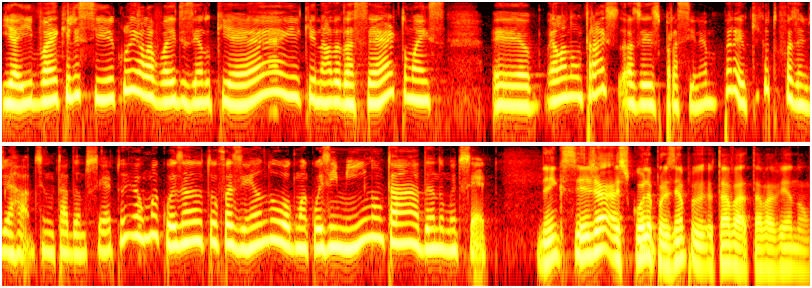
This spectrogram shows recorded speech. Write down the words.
E aí vai aquele ciclo e ela vai dizendo que é e que nada dá certo, mas é, ela não traz às vezes para si, né? Peraí, o que, que eu estou fazendo de errado? Se não está dando certo, é alguma coisa eu estou fazendo, alguma coisa em mim não está dando muito certo. Nem que seja a escolha, por exemplo, eu estava tava vendo um,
